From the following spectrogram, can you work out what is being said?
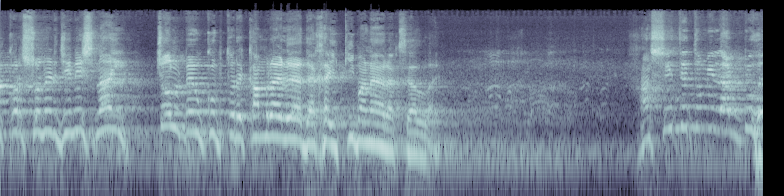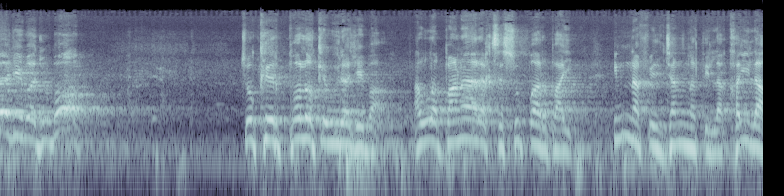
আকর্ষণের জিনিস নাই। চল বেউকুব তোরে কামরায় লইয়া দেখাই কি বানায় রাখছে আল্লাহ। হাসিতে তুমি লাড্ডু হয়ে যাবা যুবক। চোখের পলকে উড়া যাবা আল্লাহ বানায় রাখছে সুপার বাইক ইন্নাফিল জান্নাতিল্লা খাইলা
